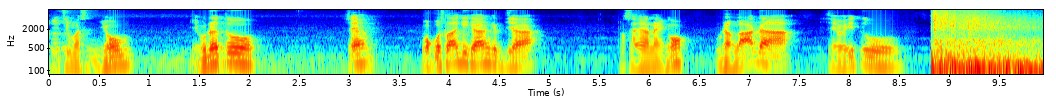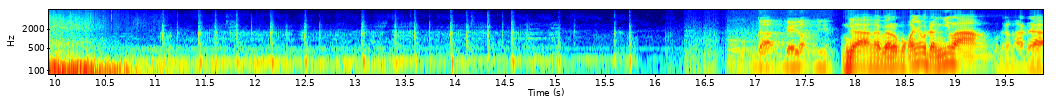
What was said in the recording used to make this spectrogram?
Dia cuma senyum. Ya udah tuh saya fokus lagi kan kerja. Pas saya nengok udah nggak ada cewek itu nggak belok dia? Nggak nggak belok. Pokoknya udah ngilang udah nggak ada.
